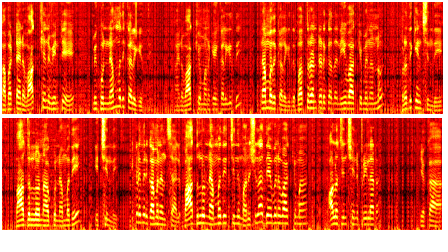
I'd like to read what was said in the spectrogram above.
కాబట్టి ఆయన వాక్యాన్ని వింటే మీకు నెమ్మది కలిగిద్ది. ఆయన వాక్యం మనకేం కలిగిద్ది? నెమ్మది కలిగింది భక్తుడు అంటాడు కదా నీ వాక్యమే నన్ను బ్రతికించింది బాధల్లో నాకు నెమ్మది ఇచ్చింది. ఇక్కడ మీరు గమనించాలి బాధల్లో నెమ్మది ఇచ్చింది మనుషులా దేవుని వాక్యమా? ఆలోచించండి ప్రియులారా. ఈ యొక్క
